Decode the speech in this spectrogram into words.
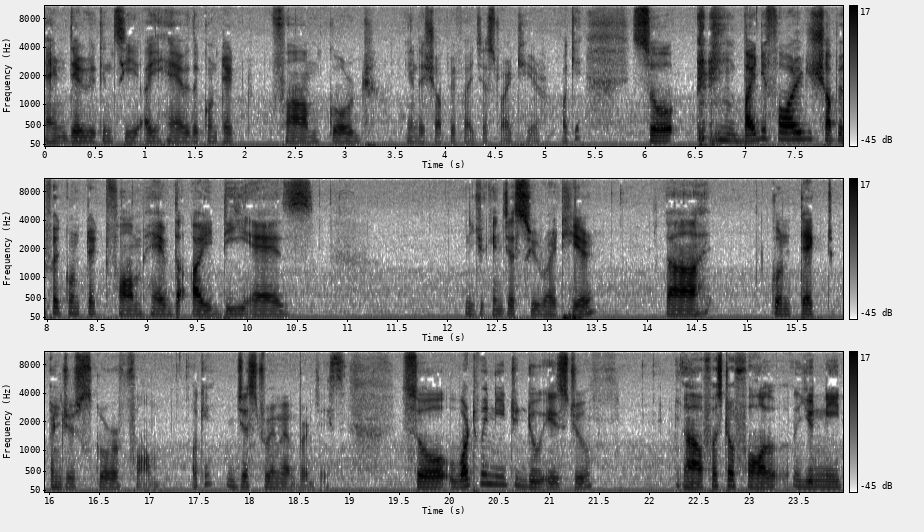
and there you can see I have the contact form code in the Shopify just right here okay? So by default Shopify contact form have the ID as you can just see right here uh, contact underscore form okay? Just remember this. So what we need to do is to uh, first of all you need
